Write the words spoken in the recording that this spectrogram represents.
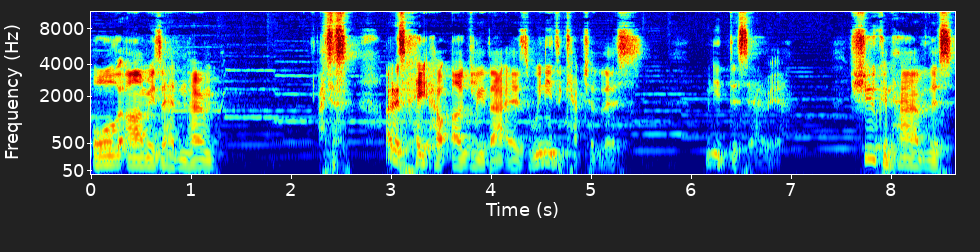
All the armies are heading home. I just, I just hate how ugly that is. We need to capture this. We need this area. Shu can have this,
